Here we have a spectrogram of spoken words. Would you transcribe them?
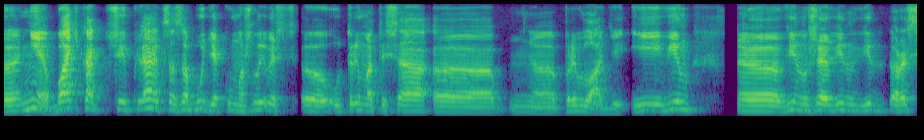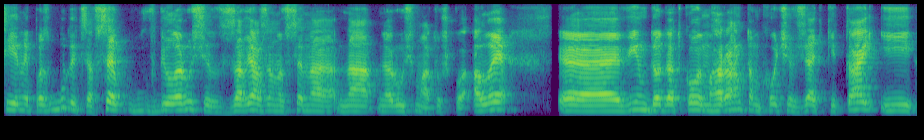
Е, ні, батька чіпляється за будь-яку можливість е, утриматися е, е, при владі. І він, е, він вже він від Росії не позбудеться. Все в Білорусі зав'язано все на, на, на Русь матушку. Але е, він додатковим гарантом хоче взяти Китай і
